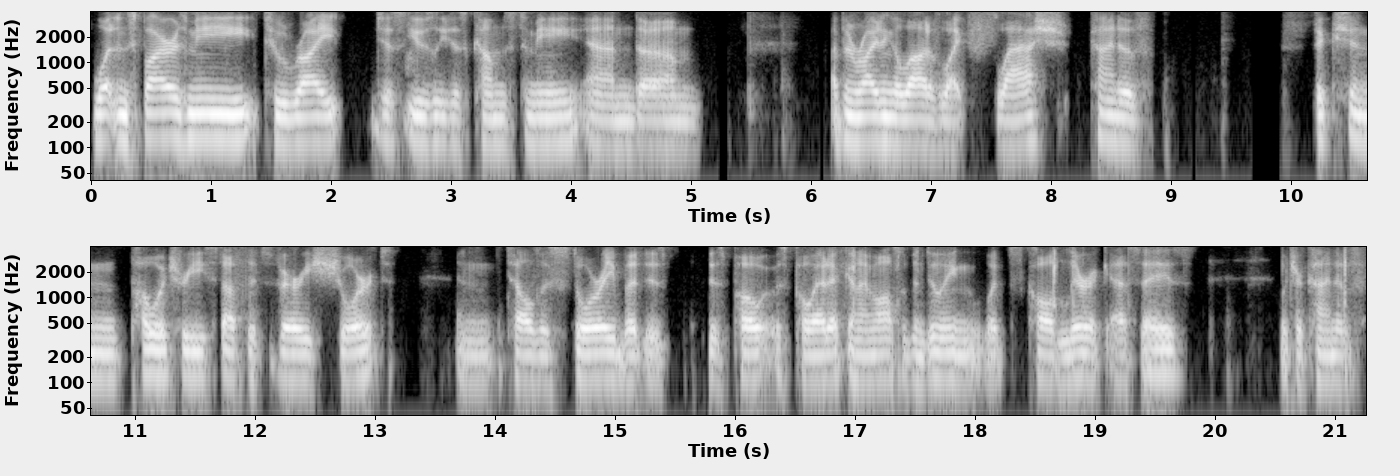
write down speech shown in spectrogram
what inspires me to write just usually just comes to me, and um, I've been writing a lot of like flash kind of fiction poetry stuff that's very short and tells a story, but is is po- is poetic. And I've also been doing what's called lyric essays, which are kind of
